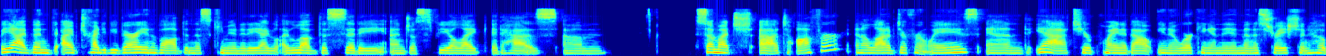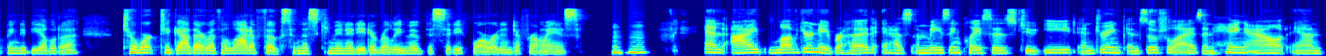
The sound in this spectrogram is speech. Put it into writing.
but yeah, I've been, I've tried to be very involved in this community. I, I love the city and just feel like it has um, so much uh, to offer in a lot of different ways. And yeah, to your point about, you know, working in the administration, hoping to be able to to work together with a lot of folks in this community to really move the city forward in different ways. Mm-hmm. And I love your neighborhood. It has amazing places to eat and drink and socialize and hang out. And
